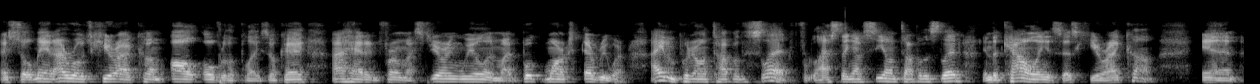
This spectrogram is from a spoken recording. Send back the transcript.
And so, man, I wrote "Here I come" all over the place, okay? I had it in front of my steering wheel and my bookmarks everywhere. I even put it on top of the sled. For last thing I see on top of the sled in the cowling, it says "Here I come." And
